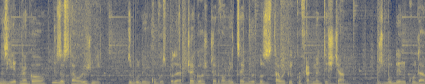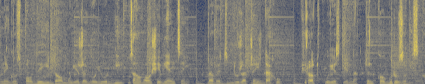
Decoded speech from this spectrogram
Z jednego nie zostało już nic. Z budynku gospodarczego z czerwonej cegły pozostały tylko fragmenty ścian. Z budynku dawnej gospody i domu Jerzego Jurgi zachowało się więcej, nawet duża część dachu. W środku jest jednak tylko gruzowisko.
